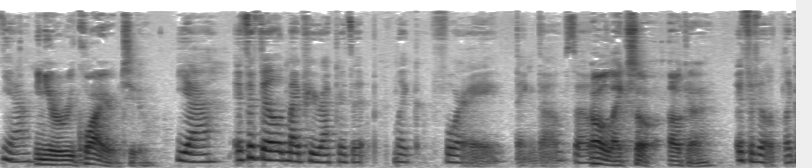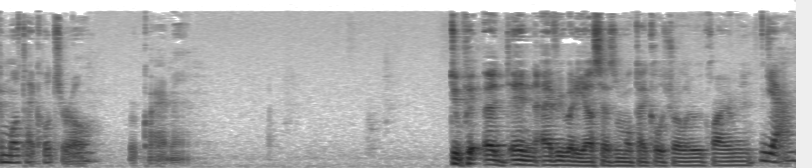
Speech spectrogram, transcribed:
Yeah. and you were required to. Yeah. It fulfilled my prerequisite like for a thing though. So Oh, like so okay. it fulfilled like a multicultural requirement. Do uh, and everybody else has a multicultural requirement? Yeah.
